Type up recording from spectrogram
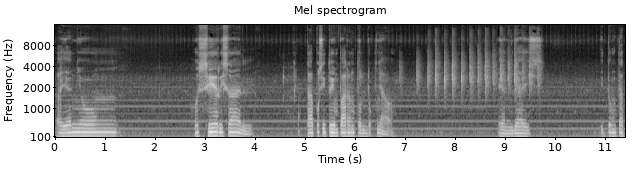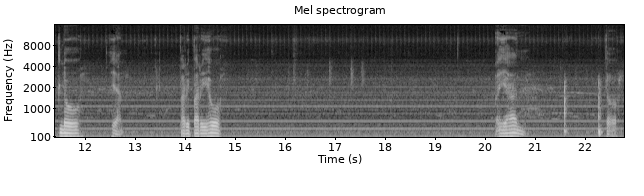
Ayan yung Jose Rizal. Tapos ito yung parang tuldok niya. Oh. Ayan guys. Itong tatlo. Ayan. Pare-pareho. Ayan. Ito.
